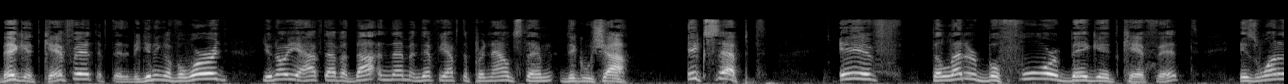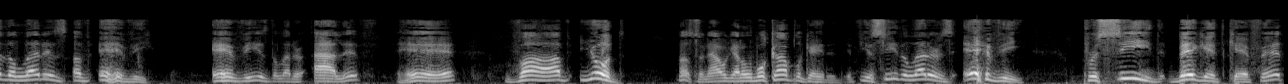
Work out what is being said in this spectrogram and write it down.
beged kefet. If they're the beginning of a word, you know you have to have a dot in them, and therefore you have to pronounce them digusha. Except if the letter before beged kefet is one of the letters of evi. Evi is the letter aleph, he, vav, yud. So now we got a little more complicated. If you see the letters evi precede beged kefet,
